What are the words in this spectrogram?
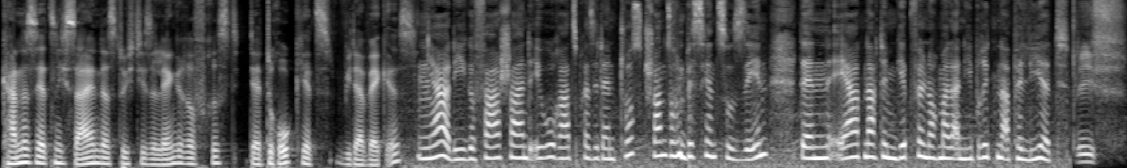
kann es jetzt nicht sein, dass durch diese längere Frist der Druck jetzt wieder weg ist? Ja, die Gefahr scheint EU-Ratspräsident Tusk schon so ein bisschen zu sehen, denn er hat nach dem Gipfel nochmal an die Briten appelliert. Please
